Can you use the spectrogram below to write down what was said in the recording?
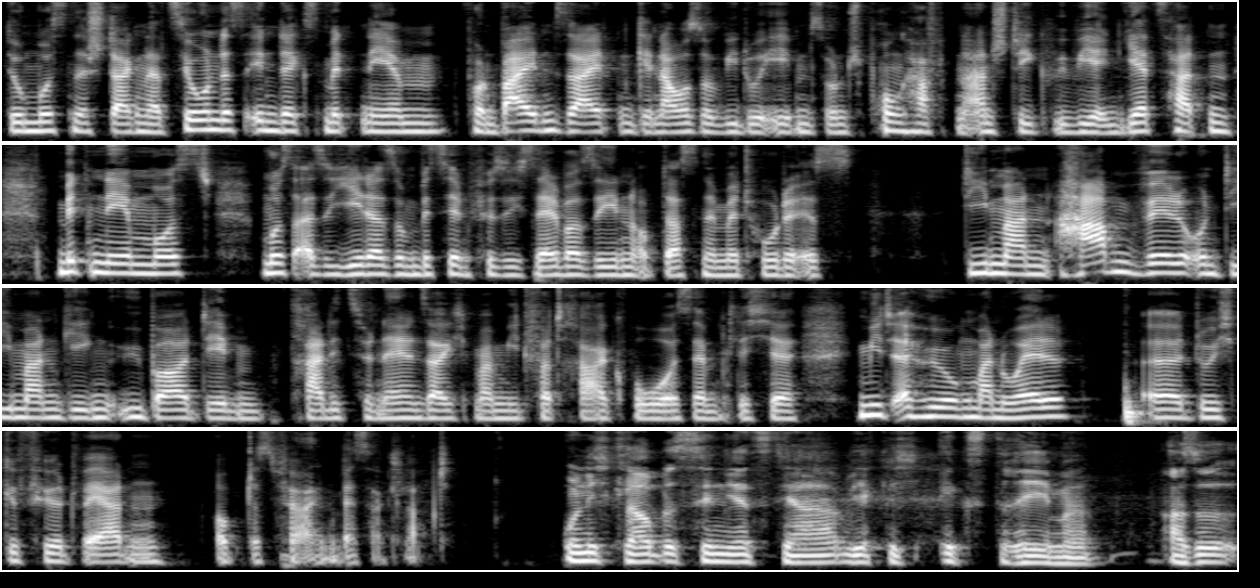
Du musst eine Stagnation des Index mitnehmen von beiden Seiten, genauso wie du eben so einen sprunghaften Anstieg, wie wir ihn jetzt hatten, mitnehmen musst. Muss also jeder so ein bisschen für sich selber sehen, ob das eine Methode ist, die man haben will und die man gegenüber dem traditionellen, sage ich mal, Mietvertrag, wo sämtliche Mieterhöhungen manuell äh, durchgeführt werden, ob das für einen besser klappt. Und ich glaube, es sind jetzt ja wirklich Extreme. Also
